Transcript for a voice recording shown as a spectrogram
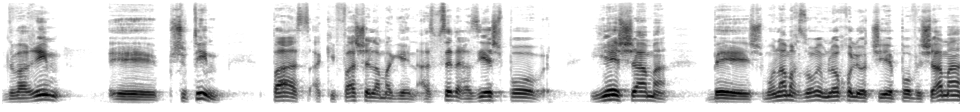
דברים אה, פשוטים, פס, עקיפה של המגן, אז בסדר, אז יש פה, יש שמה, בשמונה מחזורים לא יכול להיות שיהיה פה ושמה,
